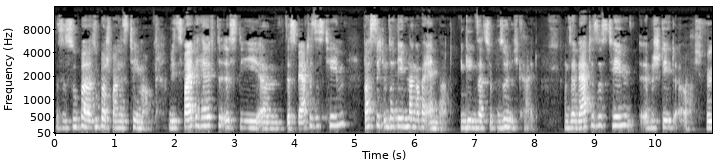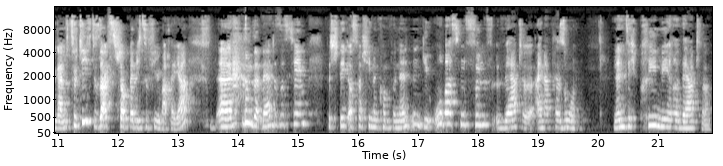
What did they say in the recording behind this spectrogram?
Das ist super, super spannendes Thema. Und die zweite Hälfte ist die, ähm, das Wertesystem, was sich unser Leben lang aber ändert, im Gegensatz zur Persönlichkeit. Unser Wertesystem äh, besteht, oh, ich will gar nicht zu tief, du sagst Stopp, wenn ich zu viel mache, ja? Äh, unser Wertesystem besteht aus verschiedenen Komponenten. Die obersten fünf Werte einer Person nennen sich primäre Werte.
